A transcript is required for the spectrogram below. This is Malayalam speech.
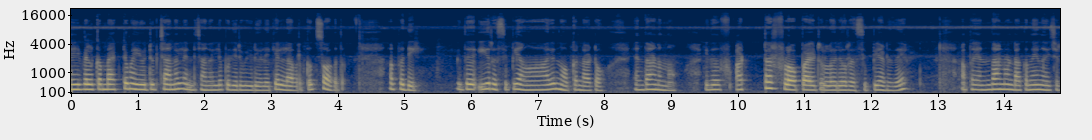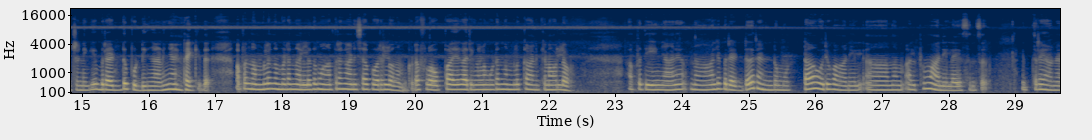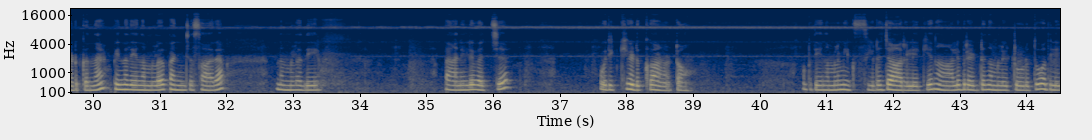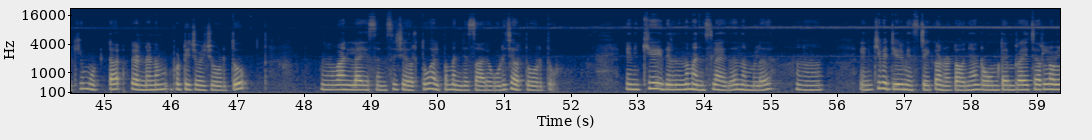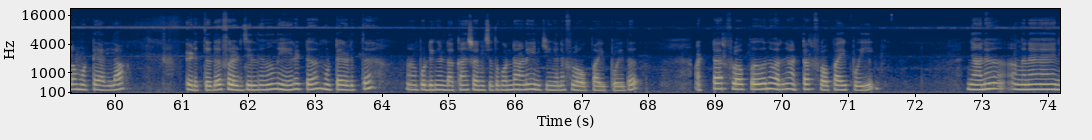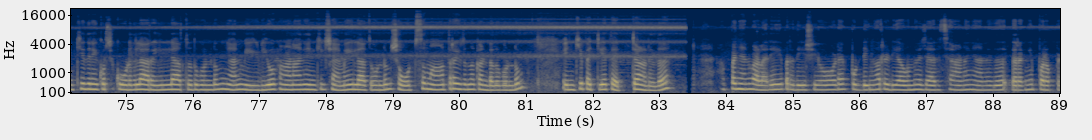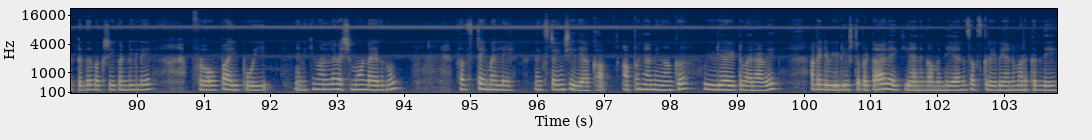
Hi welcome back to my YouTube channel. എന്റെ ചാനലിലെ പുതിയൊരു വീഡിയോയിലേക്ക് എല്ലാവർക്കും സ്വാഗതം. അപ്പോൾ ദേ ഇത് ഈ റെസിപ്പി ആരും നോക്കണ്ട കേട്ടോ. എന്താണെന്നോ? ഇത് അട്ടർ ഫ്ലോപ്പായിട്ടുള്ളൊരു റെസിപ്പിയാണിത്. അപ്പോൾ എന്താണ് ഉണ്ടാക്കുന്നതെന്ന് വെച്ചിട്ടുണ്ടെങ്കിൽ ബ്രെഡ് പുഡിങ്ങാണ് ഞാൻ ഉണ്ടാക്കിയത്. അപ്പം നമ്മൾ നമ്മുടെ നല്ലത് മാത്രം കാണിച്ചാൽ പോരല്ലോ. നമുക്കിവിടെ ഫ്ലോപ്പായ കാര്യങ്ങളും കൂടെ നമ്മൾ കാണിക്കണമല്ലോ. അപ്പോൾ ദേ ഞാൻ നാല് ബ്രെഡ് രണ്ട് മുട്ട ഒരു വാനില അല്പം വാനില എസൻസ് ഇത്രയാണ് എടുക്കുന്നത്. പിന്നെ ദേ നമ്മൾ പഞ്ചസാര നമ്മളതേ പാനിൽ വെച്ച് ഉരുക്കി എടുക്കുകയാണ് കേട്ടോ. അപ്പോൾ ഇതേ നമ്മൾ മിക്സിയുടെ ജാറിലേക്ക് നാല് ബ്രെഡ് നമ്മൾ ഇട്ട് കൊടുത്തു. അതിലേക്ക് മുട്ട രണ്ടെണ്ണം പൊട്ടിച്ചൊഴിച്ച് കൊടുത്തു. വനില എസൻസ് ചേർത്തു. അല്പം പഞ്ചസാര കൂടി ചേർത്ത് കൊടുത്തു. എനിക്ക് ഇതിൽ നിന്ന് മനസ്സിലായത് നമ്മൾ എനിക്ക് പറ്റിയൊരു മിസ്റ്റേക്കാണ് കേട്ടോ. ഞാൻ റൂം ടെമ്പറേച്ചറിലുള്ള മുട്ടയല്ല എടുത്തത്. ഫ്രിഡ്ജിൽ നിന്ന് നേരിട്ട് മുട്ട എടുത്ത് പുഡിംഗ് ഉണ്ടാക്കാൻ ശ്രമിച്ചത് കൊണ്ടാണ് എനിക്കിങ്ങനെ ഫ്ലോപ്പായിപ്പോയത് അട്ടർ ഫ്ലോപ്പ് എന്ന് പറഞ്ഞാൽ അട്ടർ ഫ്ലോപ്പായിപ്പോയി ഞാൻ അങ്ങനെ എനിക്കിതിനെക്കുറിച്ച് കൂടുതൽ അറിയില്ലാത്തത് കൊണ്ടും ഞാൻ വീഡിയോ കാണാൻ എനിക്ക് ക്ഷമയില്ലാത്തതുകൊണ്ടും ഷോർട്സ് മാത്രം ഇരുന്ന് കണ്ടതുകൊണ്ടും എനിക്ക് പറ്റിയ തെറ്റാണിത്. അപ്പം ഞാൻ വളരെ പ്രതീക്ഷയോടെ പുഡിങ് റെഡിയാവുമെന്ന് വിചാരിച്ചാണ് ഞാനിത് ഇറങ്ങി പുറപ്പെട്ടത്. പക്ഷേ കണ്ടില്ലേ? ഫ്ലോപ്പായി പോയി. എനിക്ക് നല്ല വിഷമം ഉണ്ടായിരുന്നു. ഫസ്റ്റ് ടൈം അല്ലേ? നെക്സ്റ്റ് ടൈം ശരിയാക്കാം. അപ്പം ഞാൻ നിങ്ങൾക്ക് വീഡിയോ ആയിട്ട് വരാവേ. അപ്പോൾ എന്റെ വീഡിയോ ഇഷ്ടപ്പെട്ടാൽ ലൈക്ക് ചെയ്യാനും കമന്റ് ചെയ്യാനും സബ്സ്ക്രൈബ് ചെയ്യാനും മറക്കരുതേ.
